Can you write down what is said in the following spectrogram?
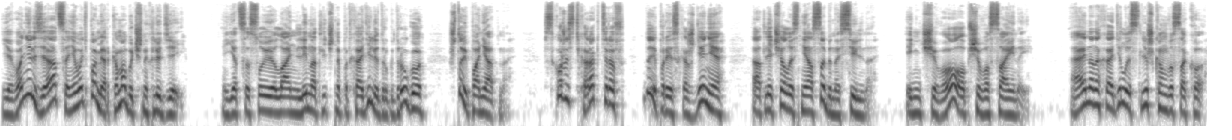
его нельзя оценивать по меркам обычных людей. Яцесу и Лань Лин отлично подходили друг к другу, что и понятно. Схожесть характеров, да и происхождение отличалась не особенно сильно. И ничего общего с Айной. Айна находилась слишком высоко.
